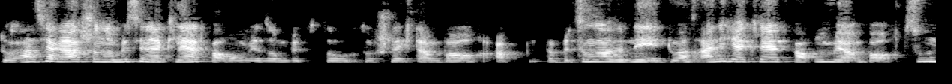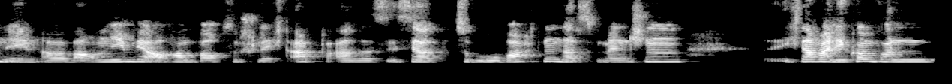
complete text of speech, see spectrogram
Du hast ja gerade schon so ein bisschen erklärt, warum wir so, so, so schlecht am Bauch ab, beziehungsweise nee, du hast eigentlich erklärt, warum wir am Bauch zunehmen, aber warum nehmen wir auch am Bauch so schlecht ab? Also es ist ja zu beobachten, dass Menschen, ich sag mal, die kommen von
